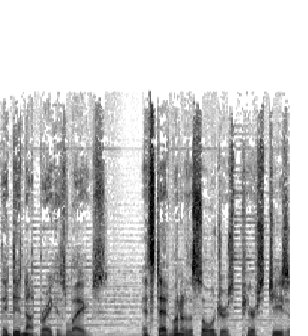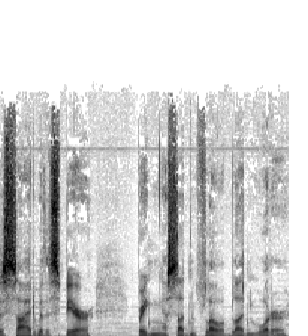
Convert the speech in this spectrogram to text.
They did not break his legs. Instead, one of the soldiers pierced Jesus' side with a spear, bringing a sudden flow of blood and water.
